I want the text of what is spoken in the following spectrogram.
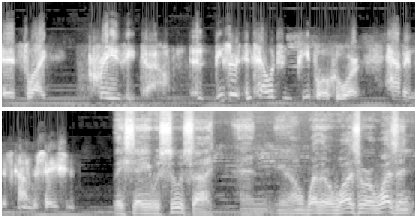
It's like crazy town. And these are intelligent people who are having this conversation. They say it was suicide. And, you know, whether it was or it wasn't,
